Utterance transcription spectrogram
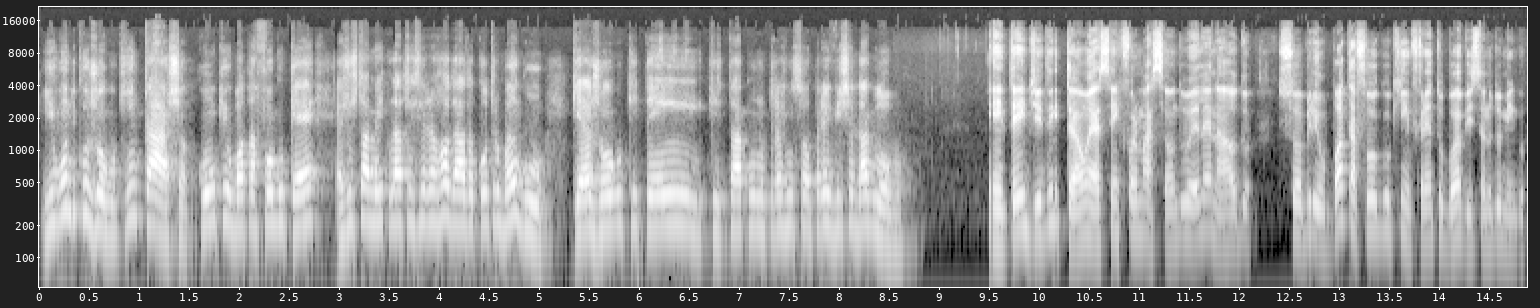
E o único jogo que encaixa com o que o Botafogo quer é justamente na terceira rodada contra o Bangu, que é jogo que tem que está com transmissão prevista da Globo. Entendido então essa informação do Helenaldo sobre o Botafogo que enfrenta o Boa Vista no domingo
